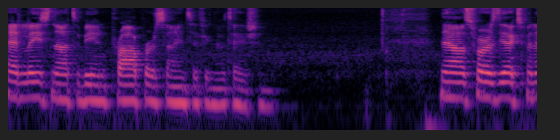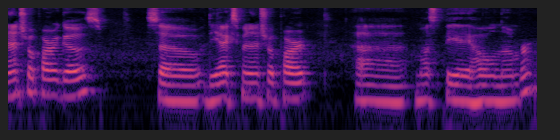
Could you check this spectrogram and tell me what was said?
At least not to be in proper scientific notation. Now, as far as the exponential part goes, so the exponential part uh, must be a whole number.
